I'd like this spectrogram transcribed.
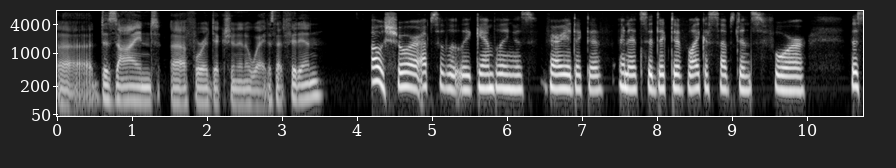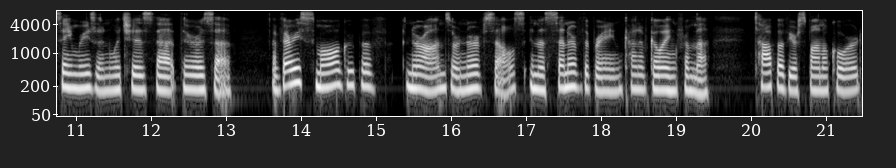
uh, designed uh, for addiction in a way. Does that fit in? Oh, sure, absolutely. Gambling is very addictive, and it's addictive like a substance for the same reason, which is that there is a, a very small group of neurons or nerve cells in the center of the brain, kind of going from the top of your spinal cord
